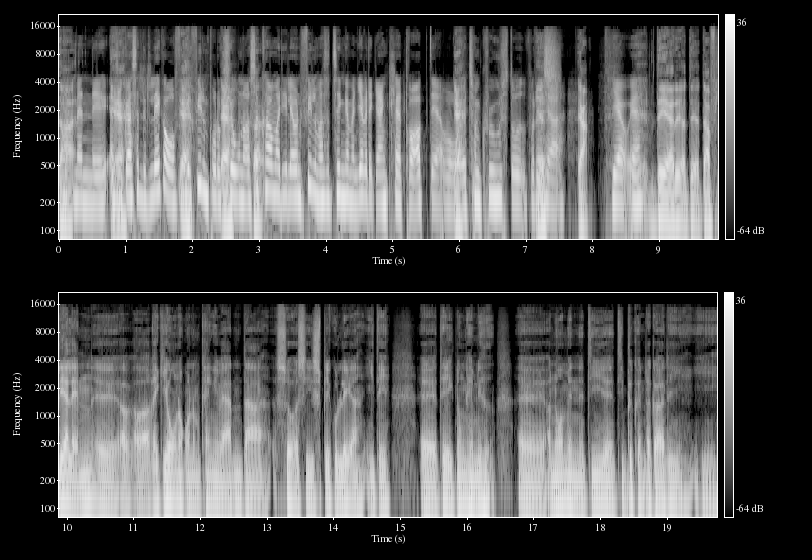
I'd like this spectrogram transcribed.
Der, at man øh, altså ja. gør sig lidt lækker over for Ja. de filmproduktioner, Ja, og så kommer de og laver en film, og så tænker man, jeg vil da gerne klatre op der, hvor Ja. ja. Tom Cruise stod på det Yes. her Ja. Bjerg. Ja. Det er det, og der, der er flere lande øh, og, og regioner rundt omkring i verden, der så at sige spekulerer i det. Øh, det er ikke nogen hemmelighed. Øh, og nordmændene, de, øh, de er begyndt at gøre det i, i,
